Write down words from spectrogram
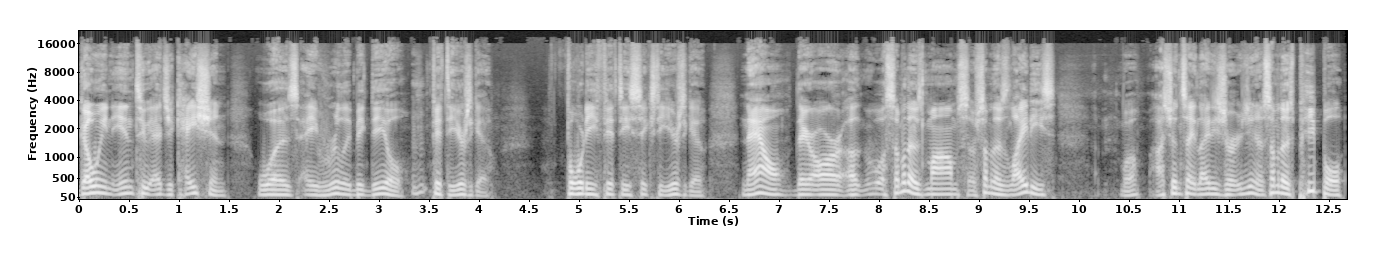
going into education was a really big deal 50 years ago. 40, 50, 60 years ago. Now there are uh, well some of those moms or some of those ladies well, I shouldn't say ladies or you know some of those people,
